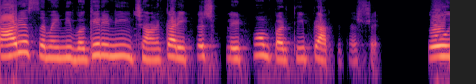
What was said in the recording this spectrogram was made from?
કાર્ય સમયની વગેરેની જાણકારી એક જ પ્લેટફોર્મ પરથી પ્રાપ્ત થશે. તો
